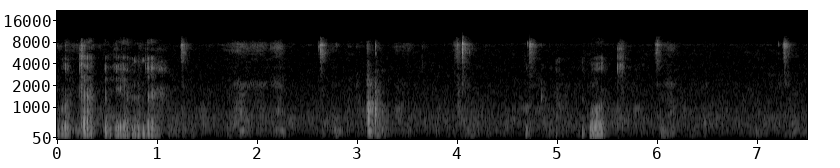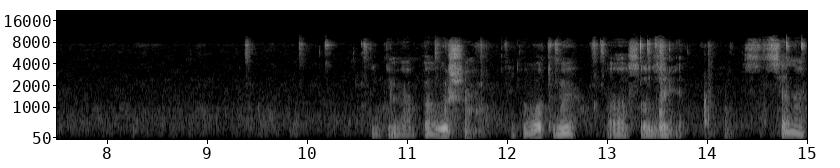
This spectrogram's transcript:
Вот так делаем да. Вот. Поднимаем повыше. И вот мы э, создали сцена.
